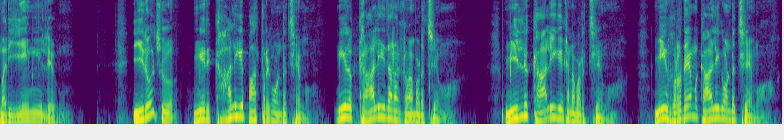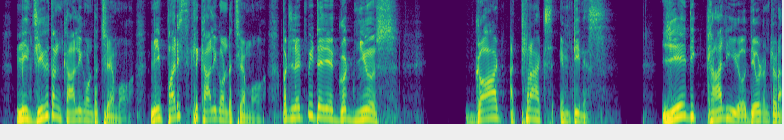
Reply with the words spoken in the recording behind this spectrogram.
మరి ఏమీ లేవు. ఈరోజు మీరు ఖాళీగా పాత్రగా ఉండొచ్చేమో మీలో ఖాళీదనం కనబడచ్చేమో మీ ఇల్లు ఖాళీగా కనబడచ్చేమో మీ హృదయం ఖాళీగా ఉండొచ్చేమో మీ జీవితం ఖాళీగా ఉండొచ్చేమో మీ పరిస్థితి ఖాళీగా ఉండొచ్చేమో. But let me tell a good news God attracts emptiness ఏది ఖాళీయో దేవుడు అంటాడు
